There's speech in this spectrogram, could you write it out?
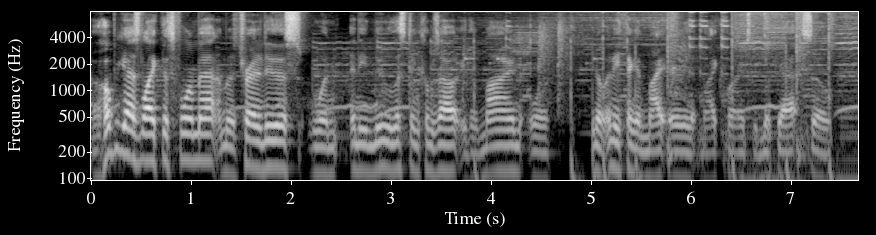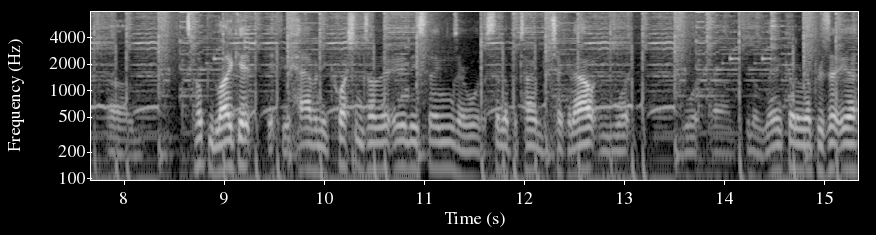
I hope you guys like this format. I'm going to try to do this when any new listing comes out, either mine or you know anything in my area that my clients would look at. So. Um, hope you like it. If you have any questions on any of these things or want to set up a time to check it out and what, what uh, you know, Landco to represent you,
